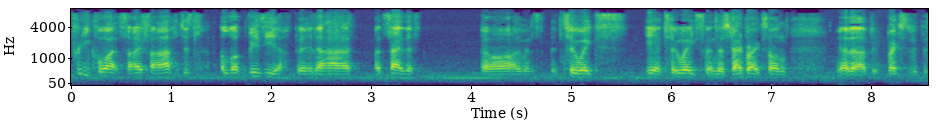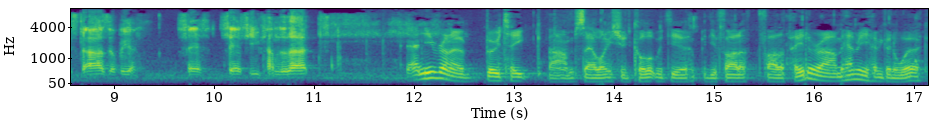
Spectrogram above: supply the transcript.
pretty quiet so far. Just a lot busier, but uh, I'd say that oh, the two weeks, yeah, two weeks when the Stradbroke's on, you know, the breakfast with the stars. There'll be a fair, fair few come to that. And you run a boutique um, sale, I guess you'd call it, with your with your father father Peter. Um, how many have you got to work?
